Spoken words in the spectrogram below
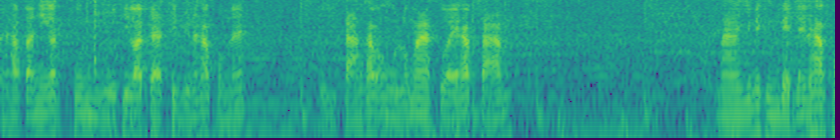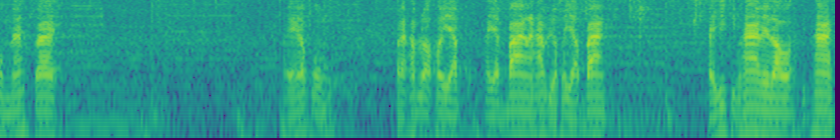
นะครับตอนนี้ก็ทุนอยู่ที่ 180 อยู่นะครับผมนะ อีกสามครับองุ่นลงมาสวยครับสามมายังไม่ถึงเบ็ดเลยนะครับ ผมนะไปไปครับผมไปครับเราขยับขยับบ้างนะครับ เดี๋ยวขยับบ้างไปที่15เลยเรา15 15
